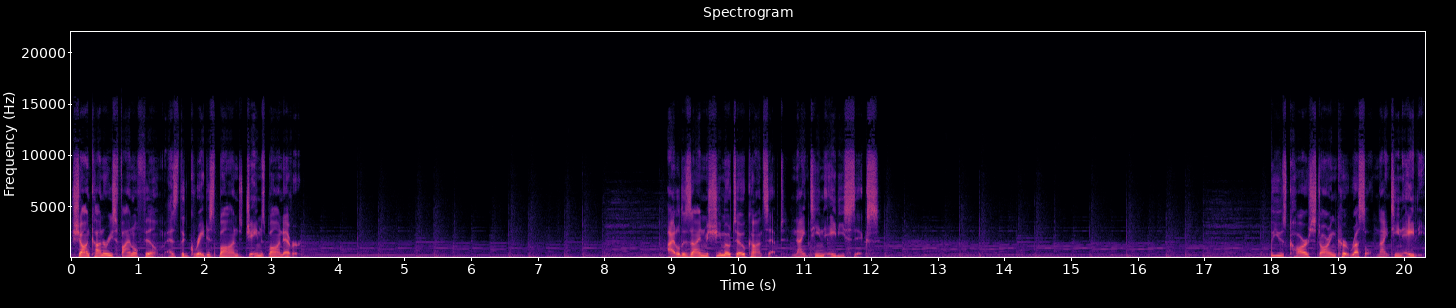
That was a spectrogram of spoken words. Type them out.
Sean Connery's final film as the greatest Bond James Bond ever, Idle Design Machimoto Concept, 1986. Used Cars starring Kurt Russell, 1980.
